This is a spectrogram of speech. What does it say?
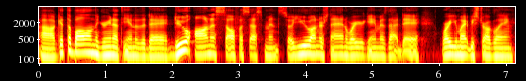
uh, get the ball on the green at the end of the day, do honest self assessments so you understand where your game is that day, where you might be struggling,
